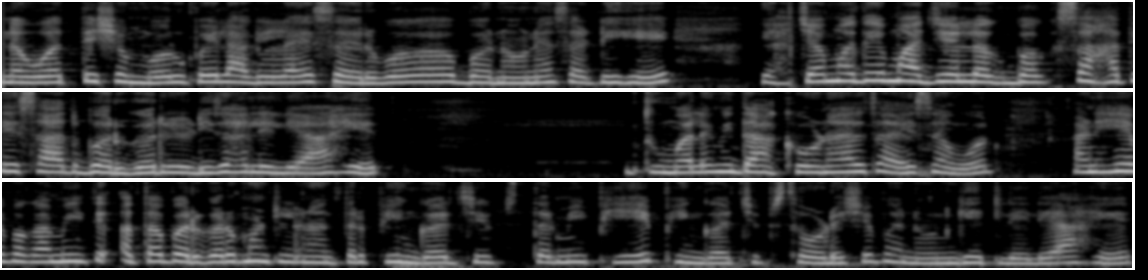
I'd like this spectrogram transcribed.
नव्वद ते शंभर रुपये लागलेला आहे सर्व बनवण्यासाठी हे. ह्याच्यामध्ये माझे लगभग सहा ते सात बर्गर रेडी झालेले आहेत. तुम्हाला मी दाखवणारच आहे समोर. आणि हे बघा मी ते आता बर्गर म्हटल्यानंतर फिंगर चिप्स तर मी हे फिंगर चिप्स थोडेसे बनवून घेतलेले आहेत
